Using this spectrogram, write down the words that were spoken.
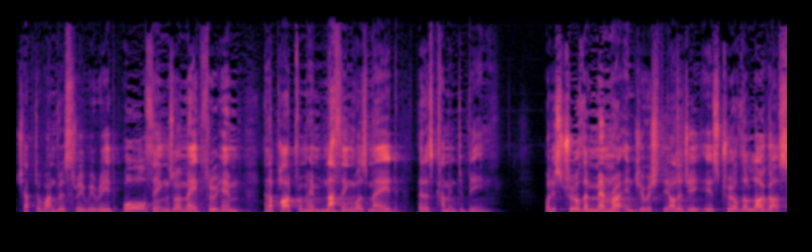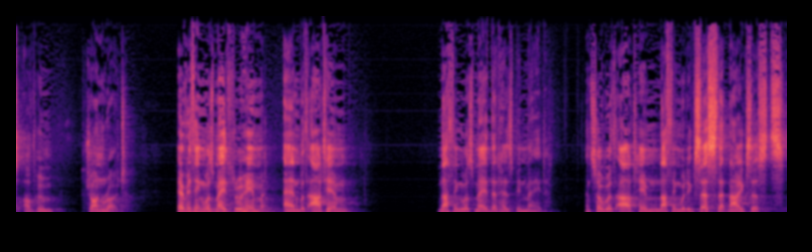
chapter 1, verse 3, we read, All things were made through Him, and apart from Him, nothing was made that has come into being. What is true of the Memra in Jewish theology is true of the Logos of whom John wrote. Everything was made through him, and without him, nothing was made that has been made. And so, without him, nothing would exist that now exists.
